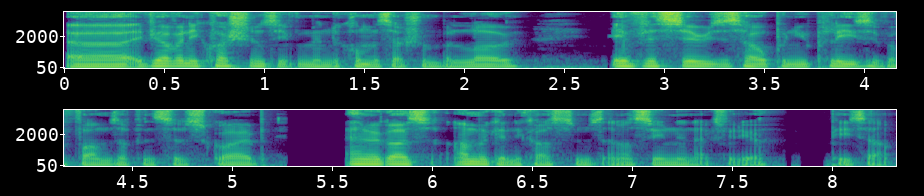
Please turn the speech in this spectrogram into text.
Uh, if you have any questions, leave them in the comment section below. If this series is helping you, please leave a thumbs up and subscribe. Anyway guys, I'm McGinlay Customs and I'll see you in the next video. Peace out.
